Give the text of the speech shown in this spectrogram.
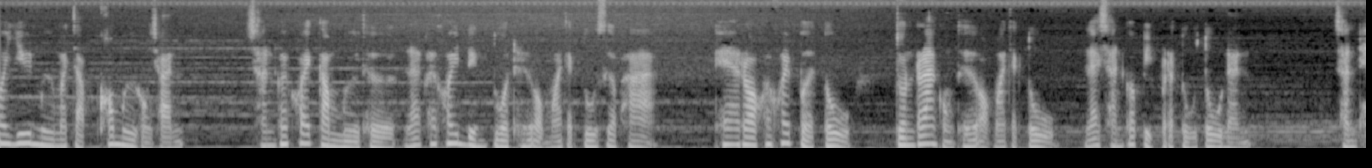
อยๆ ยื่นมือมาจับข้อมือของฉัน ฉันค่อยๆกำมือเธอและค่อยๆ ดึงตัวเธอออกมาจากตู้เสื้อผ้า แค่รอค่อยๆ เปิดตู้ จนร่างของเธอออกมาจากตู้ และฉันก็ปิดประตูตู้นั้น ฉันแท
